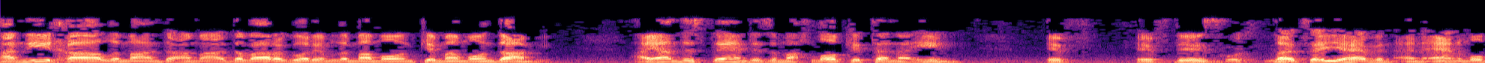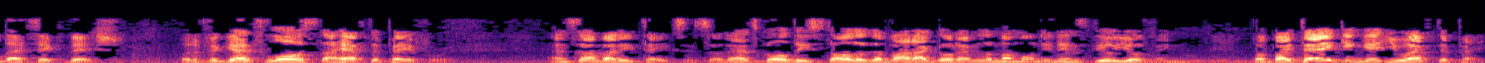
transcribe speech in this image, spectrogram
"Hanicha leman da'amad davar gorem lemamon kemamon dami." I understand there's a machloket tanaim if if there's let's say you have an, an animal that's ekdesh, but if it gets lost, I have to pay for it, and somebody takes it. So that's called he stole a davar gorem lemamon. He didn't steal your thing, but by taking it, you have to pay.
